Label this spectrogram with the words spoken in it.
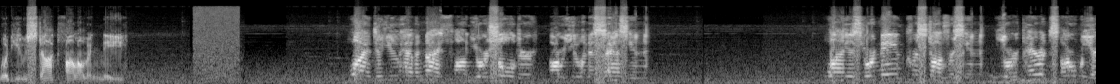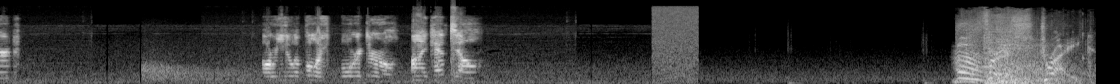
Would you stop following me? Why do you have a knife on your shoulder? Are you an assassin? Why is your name Christopherson? Your parents are weird. Are you a boy or a girl? I can't tell. First strike.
